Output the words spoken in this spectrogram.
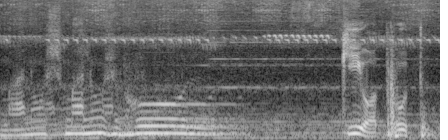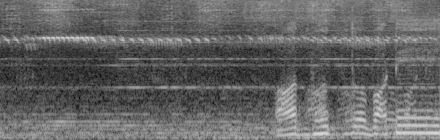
মানুষ মানুষ ভুল। কি অদ্ভুত। অদ্ভুত তো বটে।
